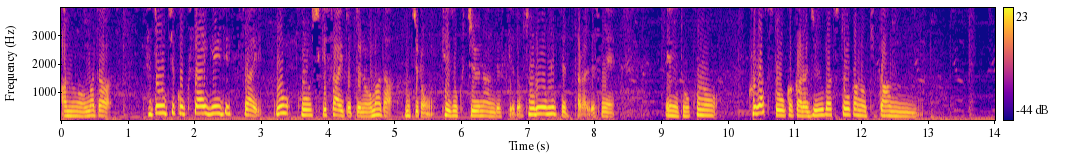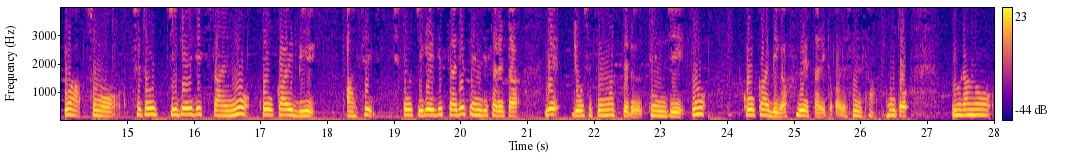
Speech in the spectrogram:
あの、また、瀬戸内国際芸術祭の公式サイトっていうのがまだもちろん継続中なんですけど、それを見てたらですね、えっ、ー、と、この9月10日から10月10日の期間は、その、瀬戸内芸術祭の公開日、あ、瀬戸内芸術祭で展示された、で、常設になってる展示の公開日が増えたりとかですね、さ、本当村の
